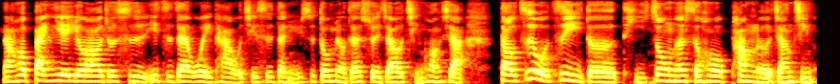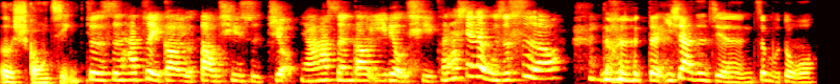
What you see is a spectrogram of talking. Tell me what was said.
然后半夜又要就是一直在喂他，我其实等于是都没有在睡觉的情况下，导致我自己的体重那时候胖了将近二十公斤。就是他最高有到七十九，然后他身高一六七，可他现在五十四哦，对，一下子减这么多，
